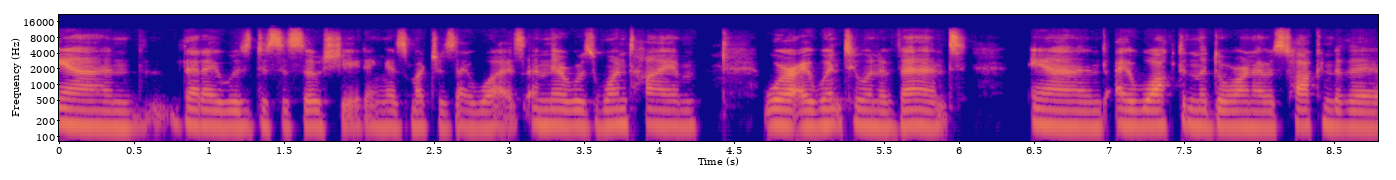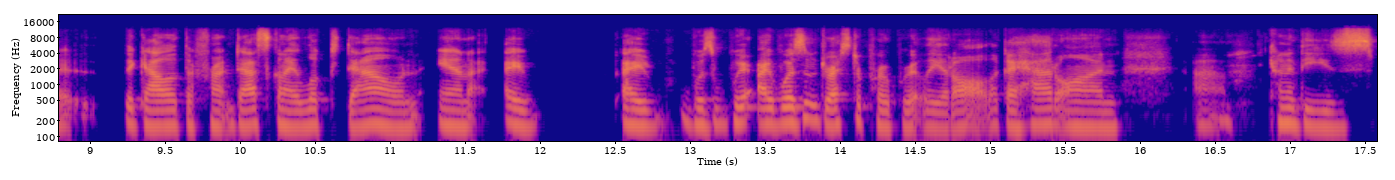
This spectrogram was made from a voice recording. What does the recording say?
and that I was disassociating as much as I was. And there was one time where I went to an event and I walked in the door and I was talking to the the gal at the front desk and I looked down and I I was I wasn't dressed appropriately at all. Like I had on um, kind of these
